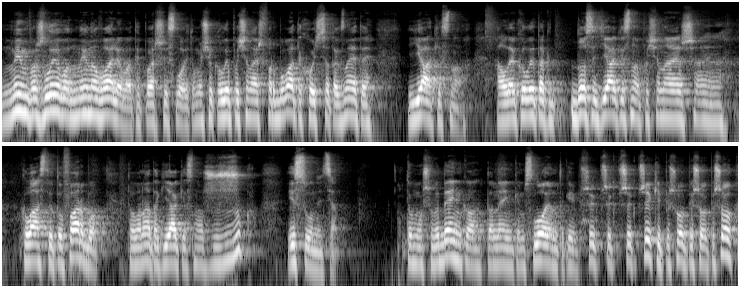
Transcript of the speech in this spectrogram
Ним важливо не навалювати перший слой, тому що коли починаєш фарбувати, хочеться так, знаєте, якісно. Але коли так досить якісно починаєш е, класти ту фарбу, то вона так якісно жук і сунеться. Тому швиденько, тоненьким слоєм, такий пшик-пшик-пшик-пшик, і пішов, пішов, пішов,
